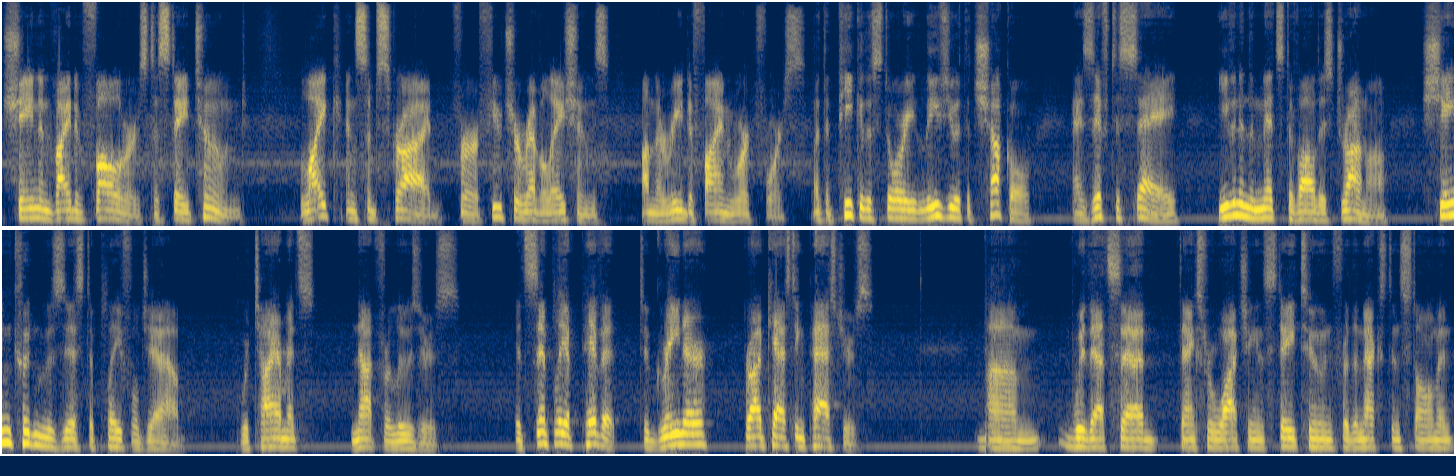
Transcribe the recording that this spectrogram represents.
Shane invited followers to stay tuned, like and subscribe for future revelations on the redefined workforce. But the peak of the story leaves you with a chuckle, as if to say, even in the midst of all this drama, Shane couldn't resist a playful jab. Retirement's not for losers. It's simply a pivot to greener broadcasting pastures. Um, with that said, thanks for watching and stay tuned for the next installment,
